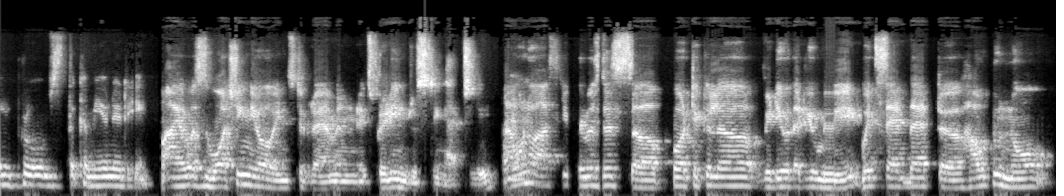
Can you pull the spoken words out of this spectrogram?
improves the community. I was watching your Instagram and it's pretty interesting actually. I want to ask you there was this uh, particular video that you made which said that uh, how to know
